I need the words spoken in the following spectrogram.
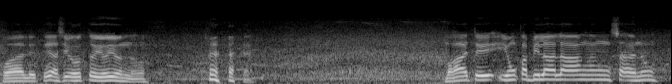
Quality. Ah, si Utoy, oh, yun, oh. Baka ito yung kabila lang ang sa ano.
